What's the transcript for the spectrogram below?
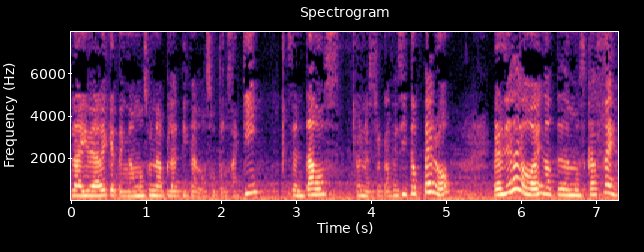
la idea de que tengamos una plática nosotros aquí, sentados con nuestro cafecito. Pero el día de hoy no tenemos café.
